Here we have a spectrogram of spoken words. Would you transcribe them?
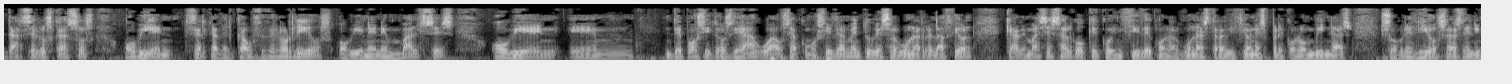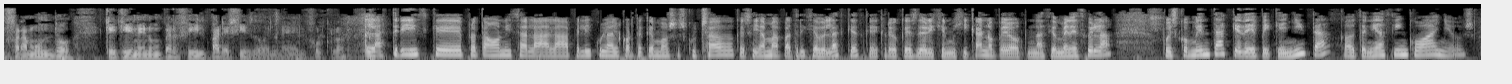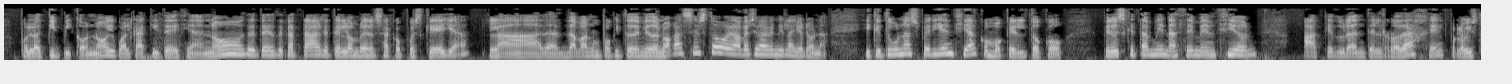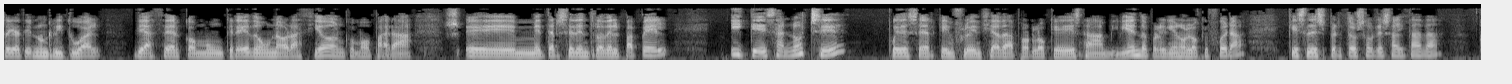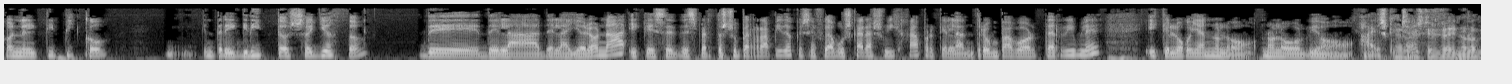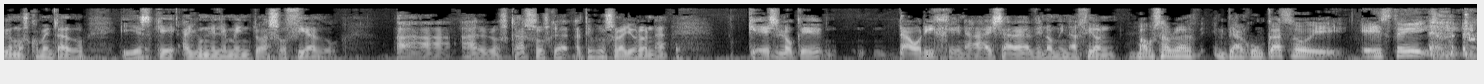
darse los casos o bien cerca del cauce de los ríos, o bien en embalses, o bien en depósitos de agua, o sea, como si realmente hubiese alguna relación, que además es algo que coincide con algunas tradiciones precolombinas sobre diosas del inframundo que tienen un perfil parecido en el folclore. La actriz que protagoniza la, la película, el corte que hemos escuchado, que se llama Patricia Velázquez, que creo que es de origen mexicano, pero nació en Venezuela, pues comenta que de pequeñita, cuando tenía cinco años, pues lo típico, ¿no? Igual que aquí te decían, no, te, te, que te el hombre del saco, pues que ella la daban un poquito de miedo, no hagas esto, a ver si va a venir la llorona. Y que tuvo una experiencia como que él tocó. Pero es que también hace mención a que durante el rodaje, por lo visto ya tiene un ritual de hacer como un credo, una oración, como para eh, meterse dentro del papel, y que esa noche, puede ser que influenciada por lo que estaban viviendo, por el guion o lo que fuera, que se despertó sobresaltada con el típico, entre gritos, sollozo, de, de, la, de la Llorona y que se despertó súper rápido, que se fue a buscar a su hija porque le entró un pavor terrible y que luego ya no lo, no lo volvió a escuchar. Claro, este no lo habíamos comentado y es que hay un elemento asociado a, a los casos que atribuidos a la Llorona que es lo que da origen a esa denominación. Vamos a hablar de algún caso, eh, este y,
